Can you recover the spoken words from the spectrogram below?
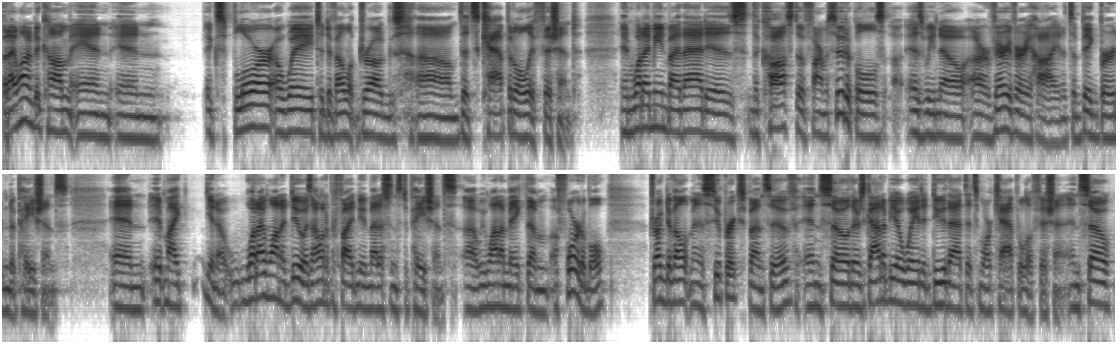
But I wanted to come and and explore a way to develop drugs um, that's capital efficient. And what I mean by that is the cost of pharmaceuticals, uh, as we know, are very, very high, and it's a big burden to patients. And it might, you know, what I want to do is I want to provide new medicines to patients. Uh, we want to make them affordable. Drug development is super expensive. And so there's got to be a way to do that that's more capital efficient. And so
